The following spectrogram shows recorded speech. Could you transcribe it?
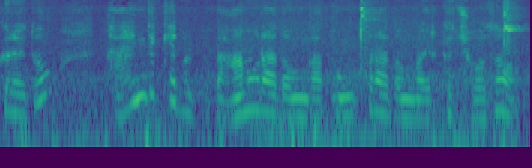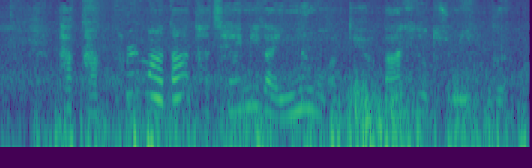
그래도 다 핸디캡을 나무라던가 벙커라던가 이렇게 줘서 다 각 홀마다 다 재미가 있는 것 같아요. 난이도도 좀 있고요.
